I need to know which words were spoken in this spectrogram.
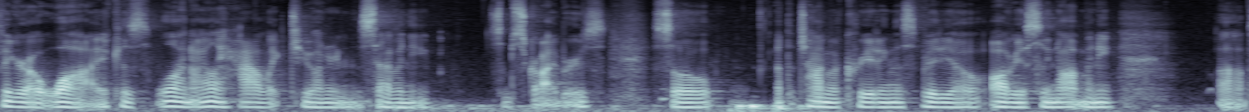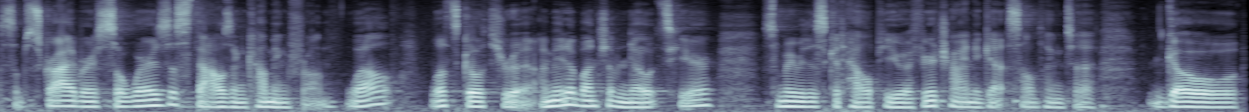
figure out why because one i only have like 270 subscribers. So at the time of creating this video obviously not many uh, subscribers. So where is this thousand coming from? Well let's go through it. I made a bunch of notes here so maybe this could help you if you're trying to get something to go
